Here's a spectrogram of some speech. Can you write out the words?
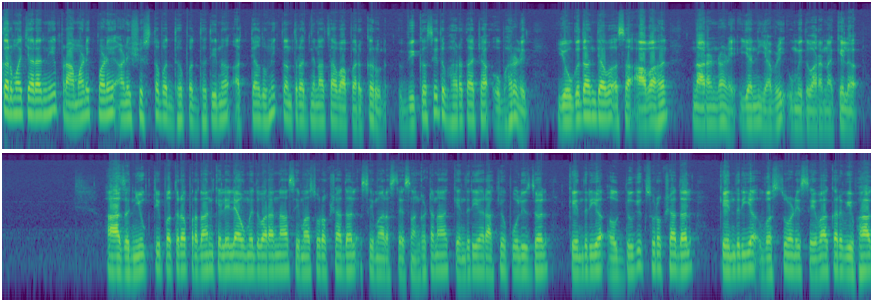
कर्मचाऱ्यांनी प्रामाणिकपणे आणि शिस्तबद्ध पद्धतीनं अत्याधुनिक तंत्रज्ञानाचा वापर करून विकसित भारताच्या उभारणीत योगदान द्यावं असं आवाहन नारायण राणे यांनी यावेळी उमेदवारांना केलं. आज नियुक्तीपत्र प्रदान केलेल्या उमेदवारांना सीमा सुरक्षा दल सीमा रस्ते संघटना केंद्रीय राखीव पोलीस दल केंद्रीय औद्योगिक सुरक्षा दल केंद्रीय वस्तू आणि सेवा कर विभाग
